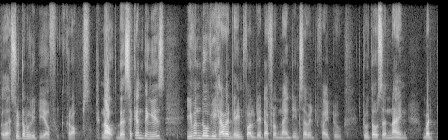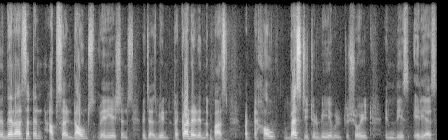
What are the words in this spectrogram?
the suitability of crops. Now, the second thing is even though we have a rainfall data from 1975 to 2009, but there are certain ups and downs variations which has been recorded in the past, but how best it will be able to show it in these areas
